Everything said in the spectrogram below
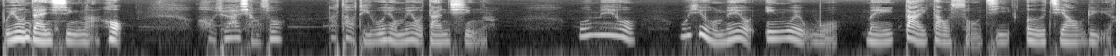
不用担心啦。吼，我就在想说，那到底我有没有担心啊？我没有，我有没有因为我没带到手机而焦虑啊？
